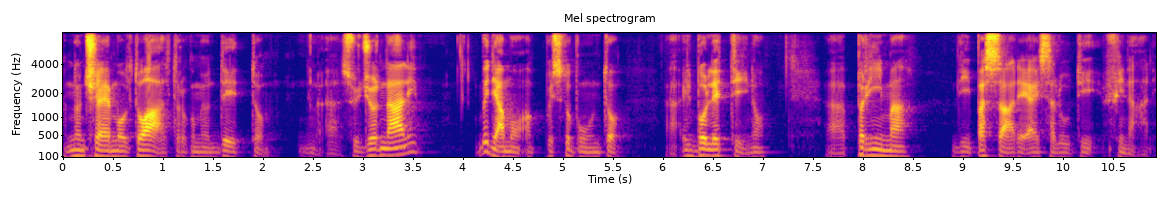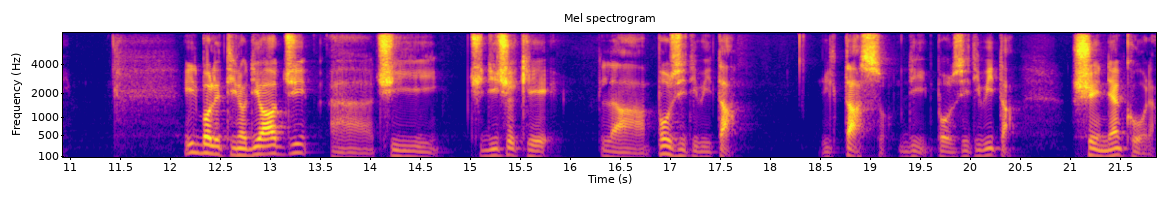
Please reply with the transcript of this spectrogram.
non c'è molto altro, come ho detto, sui giornali. Vediamo a questo punto il bollettino prima di passare ai saluti finali. Il bollettino di oggi uh, ci, ci dice che la positività, il tasso di positività scende ancora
